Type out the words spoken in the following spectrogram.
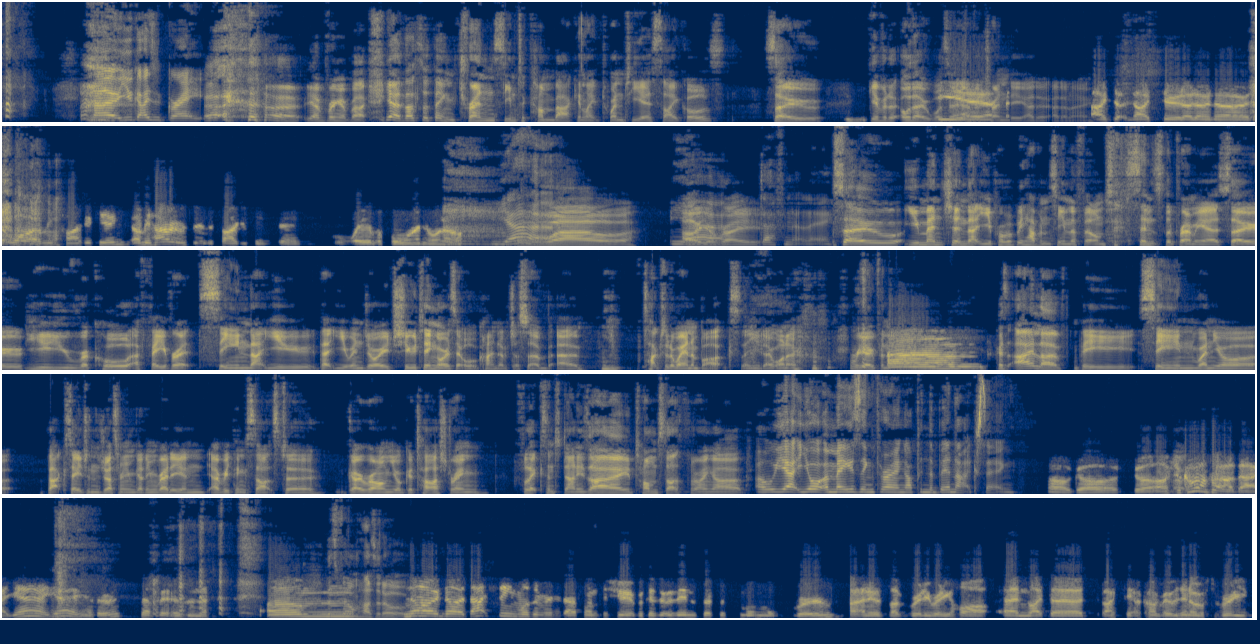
no, you guys are great. yeah, bring it back. Yeah, that's the thing. Trends seem to come back in like twenty year cycles. So mm-hmm. give it. A, although was it ever trendy? I don't. I don't know. I, don't- I dude, I don't know. Well, I mean, Tiger King. I mean, Harry was doing the Tiger King thing way before anyone else. Yeah. Wow. Yeah, Oh, you're right. Definitely. So you mentioned that you probably haven't seen the film since the premiere. So you recall a favorite scene that you that you enjoyed shooting, or is it all kind of just a, a you tucked it away in a box and you don't want to reopen it? Um, Because I love the scene when you're backstage in the dressing room getting ready and everything starts to go wrong. Your guitar string flicks into Danny's eye. Tom starts throwing up. Oh yeah, you're amazing throwing up in the bin acting. Oh god, God, I forgot about that. Yeah, yeah, yeah. There is that bit, isn't there? Um, This film has it all. No, no, that scene wasn't really that fun to shoot because it was in such a small room uh, and it was like really, really hot. And like the, I think I can't. It was in a really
